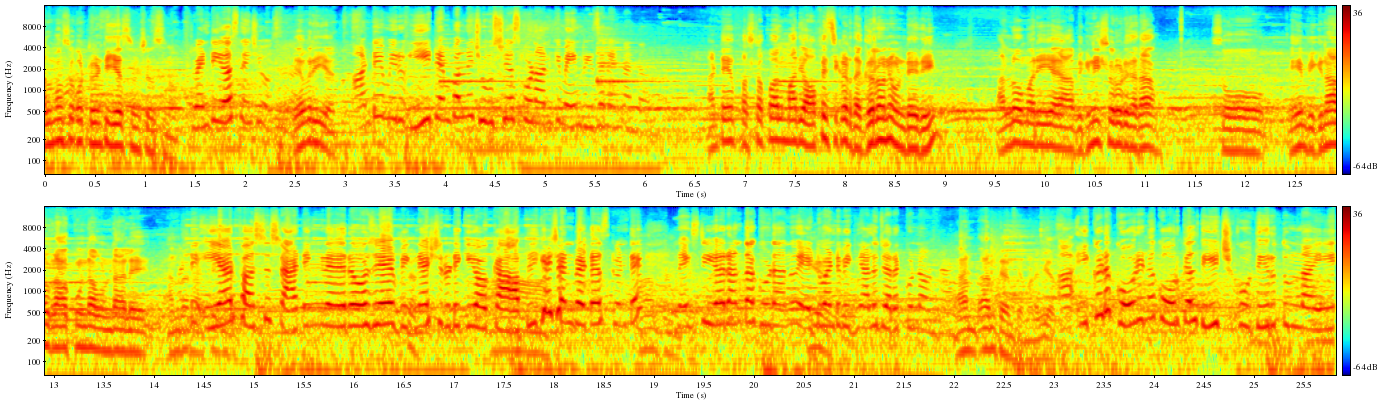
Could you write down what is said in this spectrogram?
ఆల్మోస్ట్ ఒక ట్వంటీ ఇయర్స్ నుంచి వస్తున్నాం. ట్వంటీ ఇయర్స్ నుంచి ఎవ్రీ ఇయర్ అంటే మీరు ఈ టెంపుల్ని చూస్ చేసుకోవడానికి మెయిన్ రీజన్ ఏంటంటే అంటే ఫస్ట్ ఆఫ్ ఆల్ మాది ఆఫీస్ ఇక్కడ దగ్గరలోనే ఉండేది. అల్లో మరి ఆ విఘ్నేశ్వరుడు కదా సో ఏం విఘ్నాలు రాకుండా ఉండాలి అంటే ఇయర్ ఫస్ట్ స్టార్టింగ్ రోజే విఘ్నేశ్వరుడికి ఒక అప్లికేషన్ పెట్టేసుకుంటే నెక్స్ట్ ఇయర్ అంతా కూడాను ఎటువంటి విఘ్నాలు జరగకుండా ఉంటాయి. అంతే అంతే మేడం ఇక్కడ కోరిన కోరికలు తీర్చుకు తీరుతున్నాయి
